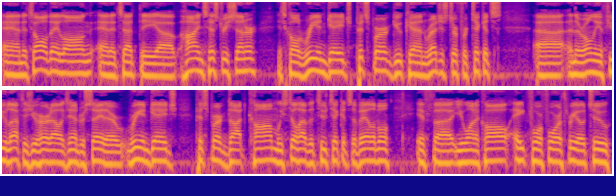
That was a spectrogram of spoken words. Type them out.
and it's all day long, and it's at the uh, Heinz History Center. It's called Reengage Pittsburgh. You can register for tickets uh, and there are only a few left, as you heard Alexandra say there. ReEngagePittsburgh.com. We still have the two tickets available. If uh, you want to call, 844 302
